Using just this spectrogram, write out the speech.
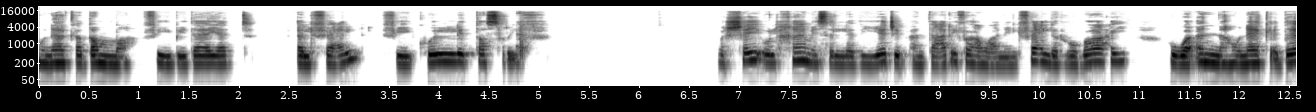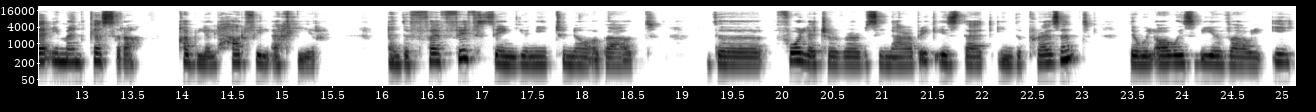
هناك ضمة في بداية الفعل في كل التصريف. والشيء الخامس الذي يجب أن تعرفه عن الفعل الرباعي هو أن هناك دائما كسرة قبل الحرف الأخير. And the fifth thing you need to know about the four letter verbs in Arabic is that in the present, there will always be a vowel E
